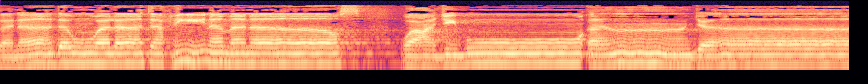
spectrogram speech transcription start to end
فنادوا ولا تحين مناص وعجبوا أن جاءهم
